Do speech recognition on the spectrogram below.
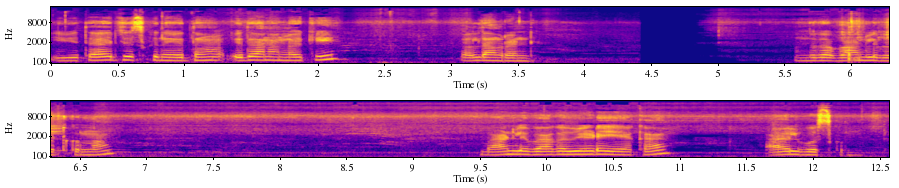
ఇవి తయారు చేసుకునే విధం విధానంలోకి వెళ్దాం రండి. ముందుగా బాండ్లు పెట్టుకుందాం. బాండ్లు బాగా వేడయ్యాక ఆయిల్ పోసుకుందాం.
